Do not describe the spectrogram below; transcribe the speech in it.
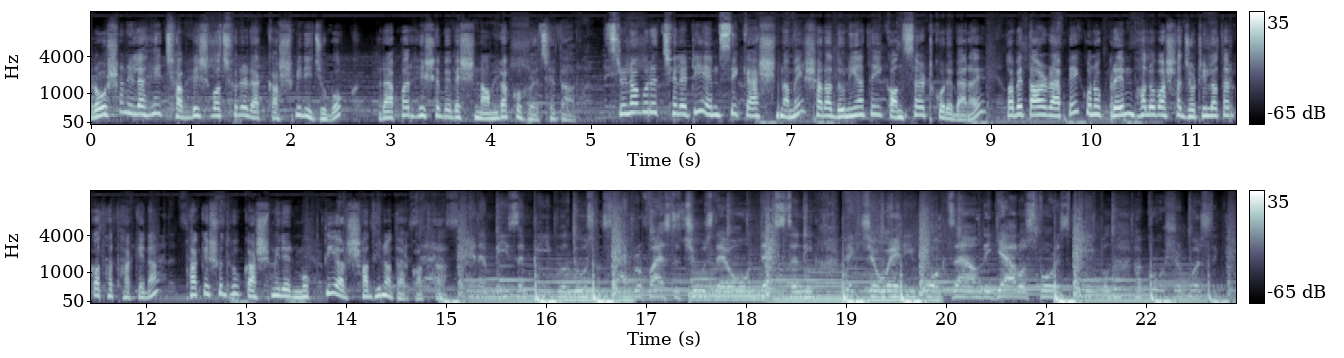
রোশন ইলাহি ২৬ বছরের এক কাশ্মীরি যুবক র্যাপার হিসেবে বেশ নামডাকও হয়েছে তার। শ্রীনগরের ছেলেটি এমসি ক্যাশ নামে সারা দুনিয়াতেই কনসার্ট করে বেড়ায় তবে তার র্যাপে কোনো প্রেম ভালোবাসা জটিলতার কথা থাকে না। থাকে শুধু কাশ্মীরের মুক্তি আর স্বাধীনতার কথা.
